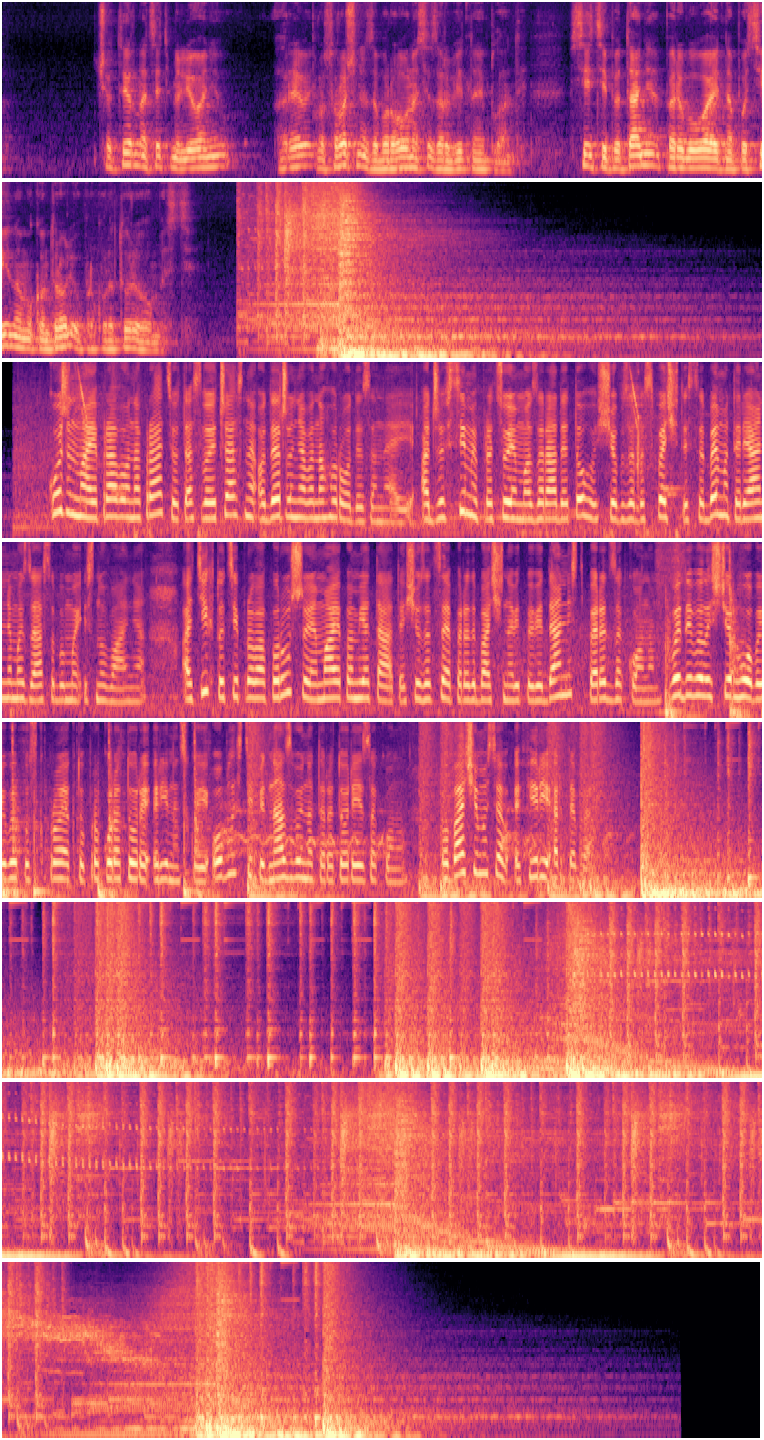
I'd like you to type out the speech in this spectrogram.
14 мільйонів гривень просроченої заборгованості заробітної плати. Всі ці питання перебувають на постійному контролі у прокуратури області. Кожен має право на працю та своєчасне одержання винагороди за неї, адже всі ми працюємо заради того, щоб забезпечити себе матеріальними засобами існування. А ті, хто ці права порушує, має пам'ятати, що за це передбачена відповідальність перед законом. Ви дивились черговий випуск проекту прокуратури Рівненської області під назвою На території закону. Побачимося в ефірі РТБ.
